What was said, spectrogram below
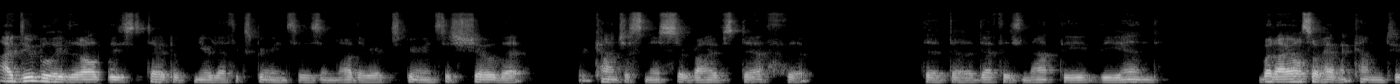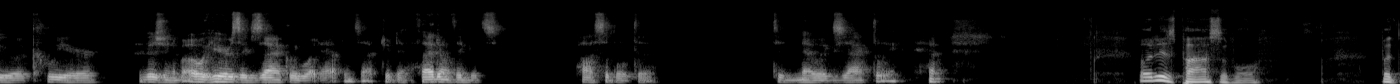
I do believe that all these type of near-death experiences and other experiences show that consciousness survives death. That that uh, death is not the the end. But I also haven't come to a clear vision of oh, here's exactly what happens after death. I don't think it's possible to to know exactly. Well, it is possible, but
